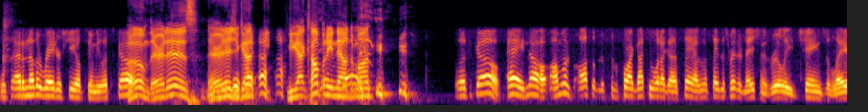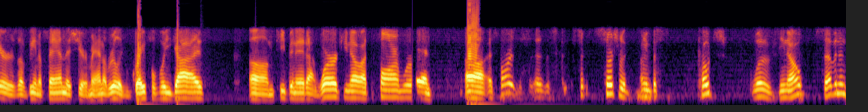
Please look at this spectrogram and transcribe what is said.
Let's add another Raider shield to me. Let's go. Boom, there it is. There it is. You got you got company now, Damon. Let's go. Hey, no, I'm gonna also just before I got to what I gotta say, I was gonna say this Raider Nation has really changed the layers of being a fan this year, man. I'm really grateful for you guys, um, keeping it at work, you know, at the farm. We're and uh, as far as as the search for, I mean, the coach was, you know, seven and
